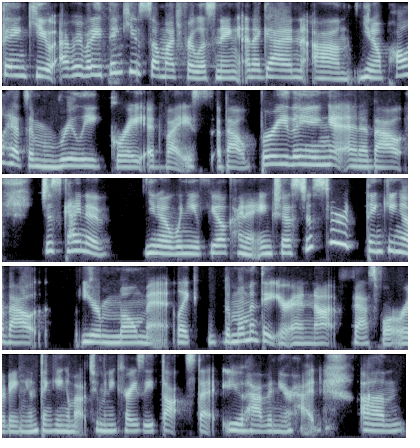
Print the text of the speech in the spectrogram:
Thank you, everybody. Thank you so much for listening. And again, um, you know, Paul had some really great advice about breathing and about just kind of, you know, when you feel kind of anxious, just start thinking about your moment, like the moment that you're in, not fast forwarding and thinking about too many crazy thoughts that you have in your head. Um,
